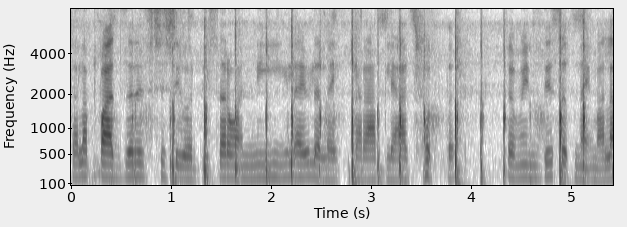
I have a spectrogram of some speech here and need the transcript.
चला पाच जण सी वरती सर्वांनी लाईव्हला लाईक करा आपल्या आज फक्त कमेंट दिसत नाही मला.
